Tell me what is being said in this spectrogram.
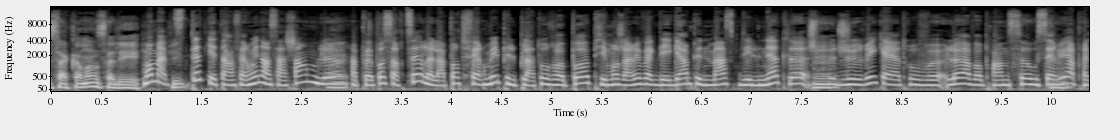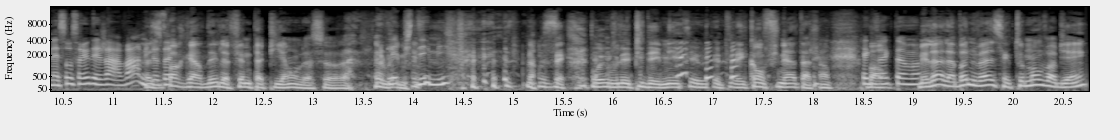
ça commence à les... moi, ma petite tête qui était enfermée dans sa chambre, là, Ouais. elle pouvait pas sortir, là, la porte fermée, puis le plateau repas, puis moi, j'arrive avec des gants, puis une masque, puis des lunettes, là, Mm. je peux te jurer qu'elle trouve, là, elle va prendre ça au sérieux. Elle prenait ça au sérieux déjà avant, mais je J'ai veux pas dire, regardé le film Papillon, là, sur euh, l'épidémie. non, c'est, oui, ou l'épidémie, tu sais, confiné à ta chambre. Bon. Exactement. Mais là, la bonne nouvelle, c'est que tout le monde va bien.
